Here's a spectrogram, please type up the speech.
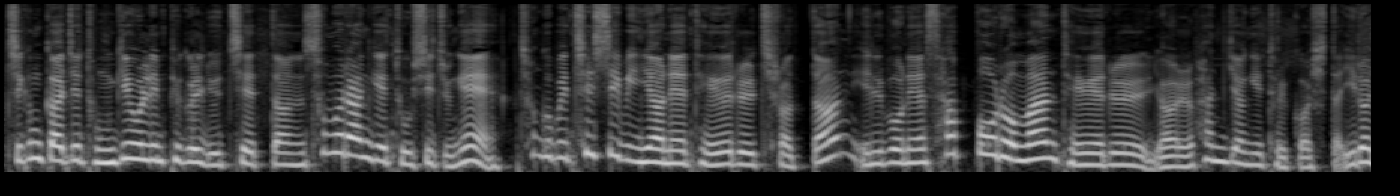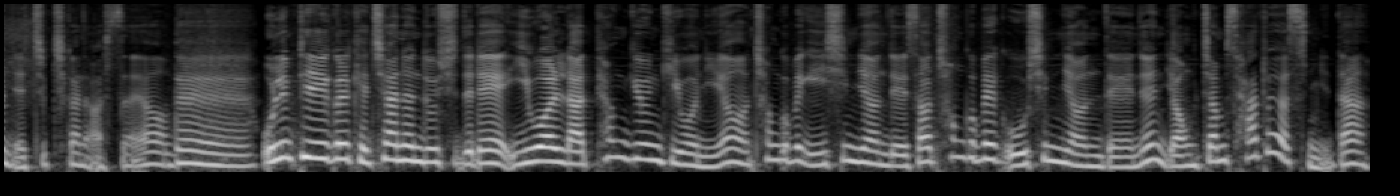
지금까지 동계올림픽을 유치했던 21개 도시 중에 1972년에 대회를 치렀던 일본의 삿포로만 대회를 열 환경 이 될 것이다. 이런 예측치가 나왔어요. 네. 올림픽을 개최하는 도시들의 2월 낮 평균 기온이요. 1920년대에서 1950년대에는 0.4도였습니다.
